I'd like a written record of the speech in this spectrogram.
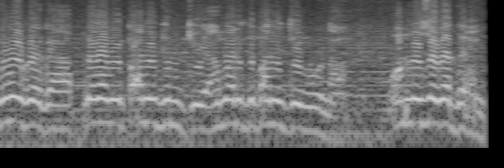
বুড়ো কাকা আপনার আমি পানি দিন কি? আমার তো পানি দেবো না। অন্য জায়গায় দেন।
